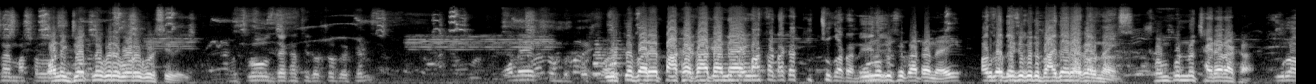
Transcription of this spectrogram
খায় মাশাআল্লাহ। অনেক যত্ন করে বড় করছি ভাই। ক্লোজ দেখাচ্ছি দর্শক দেখেন। অনেক সুন্দর উঠতে পারে পাখা কাটা নাই। পাখা টাকা কিচ্ছু কাটা নাই কোনো কিছু কাটা নাই কোনো কিছু কিন্তু বাইরে রাখাও নাই সম্পূর্ণ ছাইরা রাখা। পুরা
